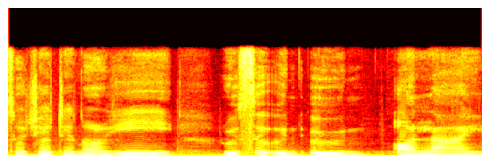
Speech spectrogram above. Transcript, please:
โซเชียลเทคโนโลยีหรือสื่ออื่น ๆ ออนไลน์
